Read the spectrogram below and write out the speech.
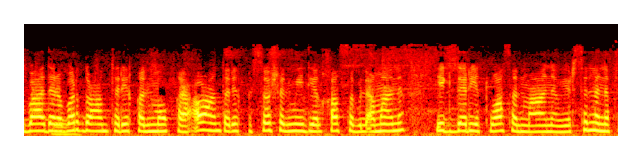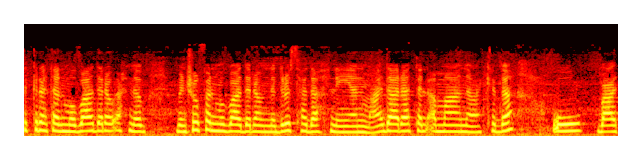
مبادرة برضه عن طريق الموقع أو عن طريق السوشيال ميديا الخاصة بالأمانة يقدر يتواصل معنا ويرسل لنا فكرة المبادرة وإحنا بنشوف المبادرة وندرسها داخليا مع إدارات الأمانة وكذا وبعد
